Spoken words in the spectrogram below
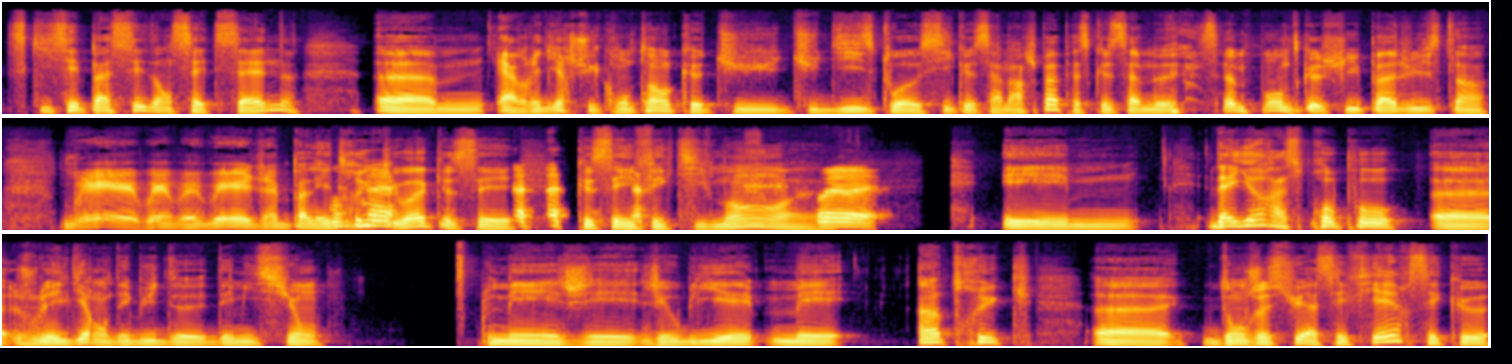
ce qui s'est passé dans cette scène. Euh, et à vrai dire, je suis content que tu, tu dises toi aussi que ça marche pas parce que ça me, ça me montre que je suis pas juste un j'aime pas les trucs, Ouais. tu vois, que c'est, que c'est effectivement. euh, Ouais, ouais. et hum, d'ailleurs, à ce propos, euh, je voulais le dire en début de- d'émission, mais j'ai oublié, mais un truc euh, dont je suis assez fier, c'est que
